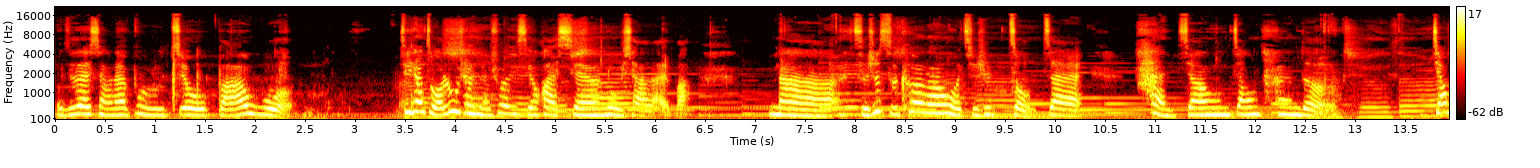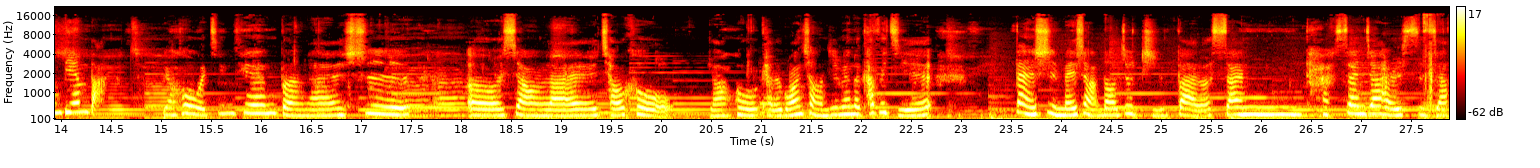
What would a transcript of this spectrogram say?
我就在想，那不如就把我经常走在路上想说的一些话先录下来吧。那此时此刻呢，我其实走在汉江江滩的江边吧。然后我今天本来是呃想来桥口，然后凯德广场这边的咖啡节。但是没想到就只摆了三三家还是四家，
